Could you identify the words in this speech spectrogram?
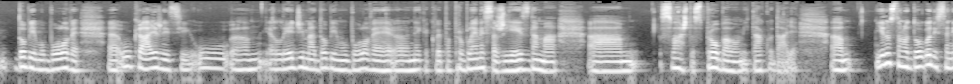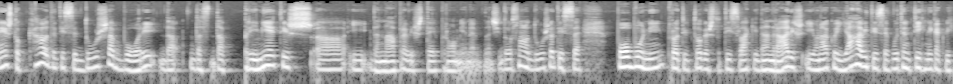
dobijemo bolove u kralježnici, u leđima, dobijemo bolove nekakve pa probleme sa žljezdama, svašta s probavom i tako dalje. Jednostavno dogodi se nešto kao da ti se duša bori da, da, da primijetiš uh, i da napraviš te promjene. Znači doslovno duša ti se pobuni protiv toga što ti svaki dan radiš i onako javiti se putem tih nekakvih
